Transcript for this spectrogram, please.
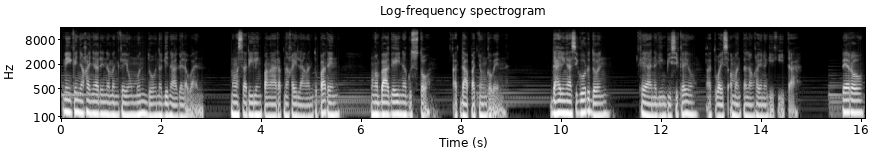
may kanya-kanya rin naman kayong mundo na ginagalawan. Mga sariling pangarap na kailangan to pa rin, mga bagay na gusto at dapat nyong gawin. Dahil nga siguro doon, kaya naging busy kayo at twice a month na lang kayo nagkikita. Pero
